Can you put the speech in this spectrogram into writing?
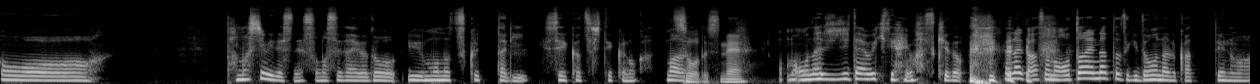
おー楽しみですねその世代がどういうものを作ったり生活していくのかまあそうですね。まあ、同じ時代を生きてはいますけど なんかその大人になった時どうなるかっていうのは。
